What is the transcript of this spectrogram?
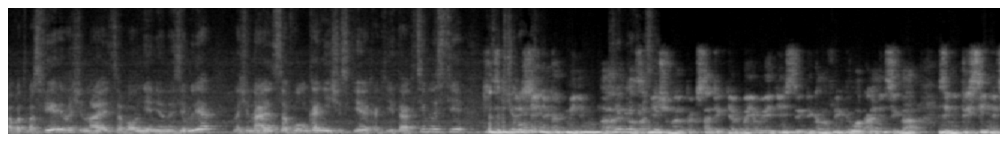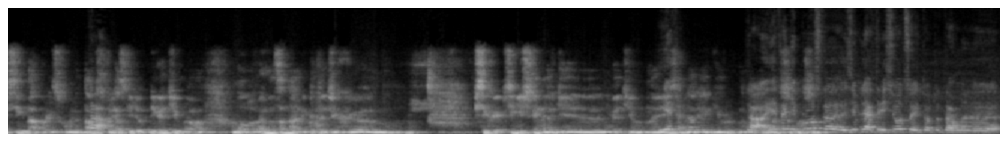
в атмосфере, начинается волнение на Земле, начинаются вулканические какие-то активности. Землетрясение как минимум, да. Это замечено, это, кстати, где боевые действия, где конфликты локальные, всегда землетрясение всегда происходит. Там да. всплеск идет негативного, ну, эмоциональных вот этих э, психо психической энергии негативной, и, и Земля реагирует. Да, на это не просто Земля трясется, и кто-то там э,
